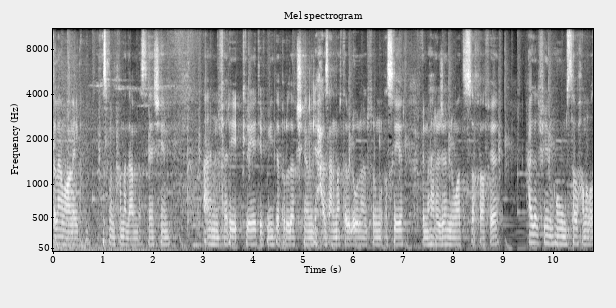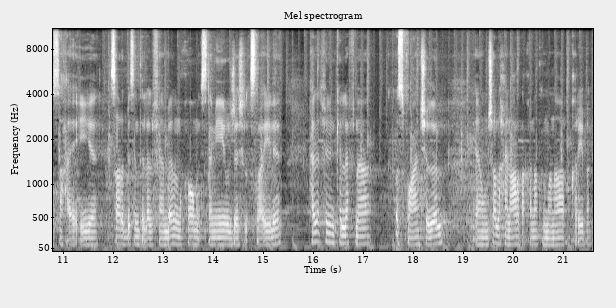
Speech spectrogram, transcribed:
السلام عليكم. اسمي محمد عباس هاشم. أنا من فريق Creative Media Production اللي حاز على المرتبة الأولى للفيلم القصير بمهرجان نواة الثقافة. هذا الفيلم هو مستوحى من قصة حقيقية صارت بسنة الألفين بين المقاومة الإسلامية والجيش الإسرائيلي. هذا الفيلم كلفنا أسبوعين شغل وإن شاء الله حينعرض على قناة المنار قريباً.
